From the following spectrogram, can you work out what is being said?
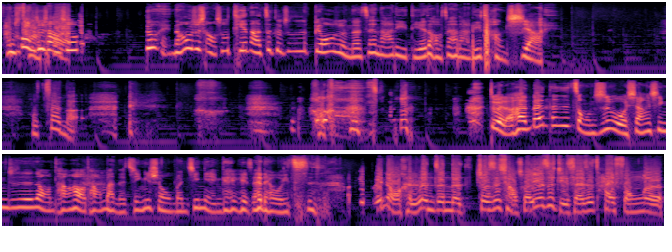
然后我就想说，对，然后我就想说，天哪，这个就是标准的，在哪里跌倒，在哪里躺下，好赞啊！好 对了，但但是总之，我相信就是这种躺好躺满的精神，我们今年应该可以再聊一次。因为我很认真的，就是想说，因为这集实在是太疯了，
